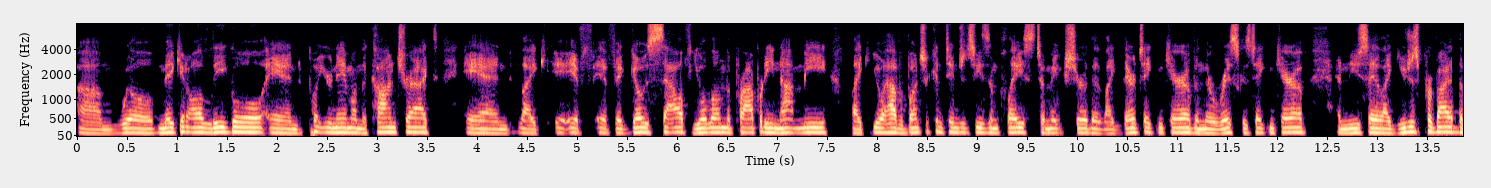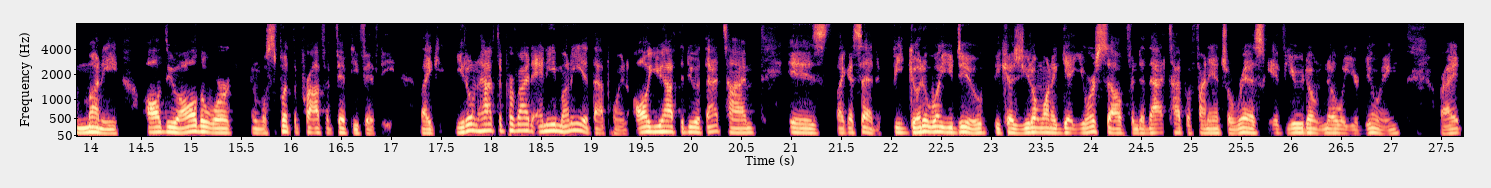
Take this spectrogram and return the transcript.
um, will make it all legal and put your name on the contract. And like if if it goes south you'll own the property not me. Like you'll have a bunch of contingencies in place to make sure that like they're taken care of and their risk is taken care of. And you say like you just provide the money. I'll do all the work and we'll split the profit 50-50 like you don't have to provide any money at that point. All you have to do at that time is like i said be good at what you do because you don't want to get yourself into that type of financial risk if you don't know what you're doing right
